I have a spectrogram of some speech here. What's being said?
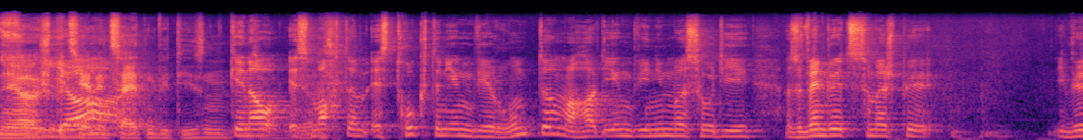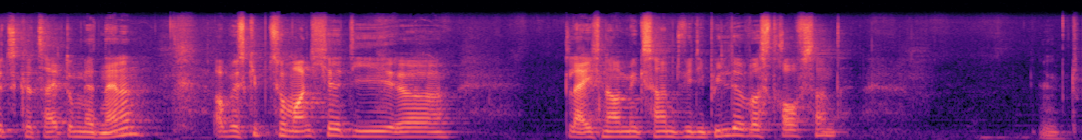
Naja, speziell Ja, in Zeiten wie diesen. Genau, Also, es ja. macht es druckt dann irgendwie runter, man hat irgendwie nicht mehr so die, also wenn du jetzt zum Beispiel, ich würde es keine Zeitung nicht nennen, aber es gibt so manche, die äh, gleichnamig sind, wie die Bilder, was drauf sind. Und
